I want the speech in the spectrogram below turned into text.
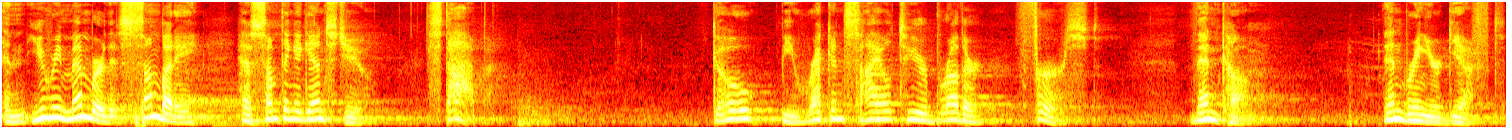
and you remember that somebody has something against you, stop. Go be reconciled to your brother first. then come. Then bring your gift.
